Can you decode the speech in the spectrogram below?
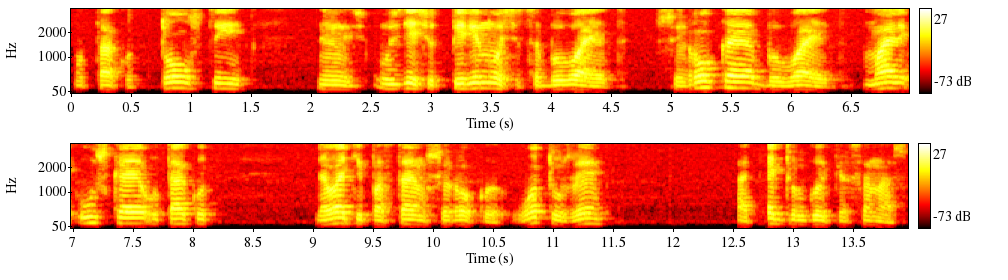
вот так вот толстые. Э, вот здесь вот переносится, бывает широкая, бывает узкая, вот так вот. Давайте поставим широкую. Вот уже опять другой персонаж.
